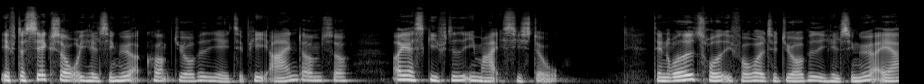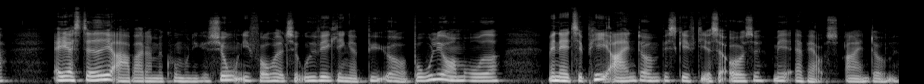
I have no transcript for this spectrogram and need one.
Efter seks år i Helsingør kom jobbet i ATP Ejendom så, og jeg skiftede i maj sidste år. Den røde tråd i forhold til jobbet i Helsingør er, at jeg stadig arbejder med kommunikation i forhold til udvikling af byer og boligområder, men ATP Ejendom beskæftiger sig også med erhvervsejendomme.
